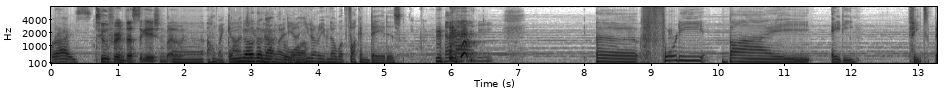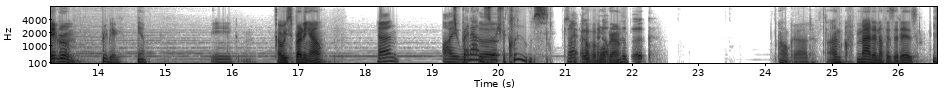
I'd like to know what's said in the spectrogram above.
Rise. Two for investigation, by the way. Uh, oh my god, Another you have no idea. one. You don't even know what fucking day it is. Uh, 40 by 80 feet. Big room. Pretty big. Yeah. Big. Are we spreading out? Can I Spread out the, and search for clues. Can I cover open more up ground? the book? Oh god, I'm mad enough as it is.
